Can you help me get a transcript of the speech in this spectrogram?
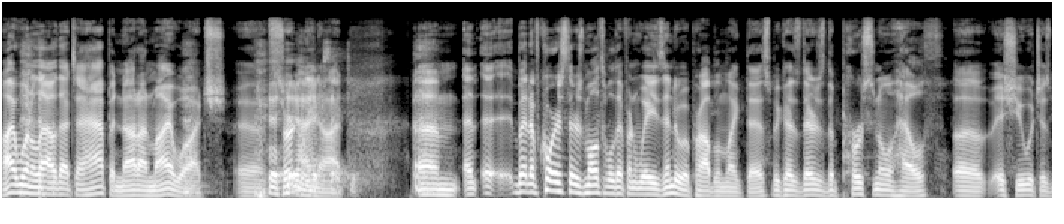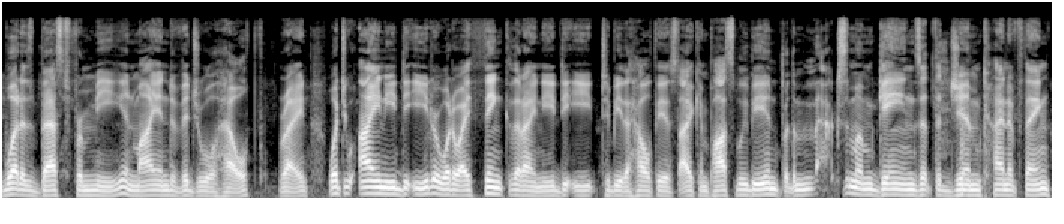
I won't allow that to happen. Not on my watch. Uh, certainly Yeah, not. Um, and, uh, but of course, there's multiple different ways into a problem like this because there's the personal health uh, issue, which is what is best for me and my individual health, right? What do I need to eat, or what do I think that I need to eat to be the healthiest I can possibly be and for the maximum gains at the gym kind of thing?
